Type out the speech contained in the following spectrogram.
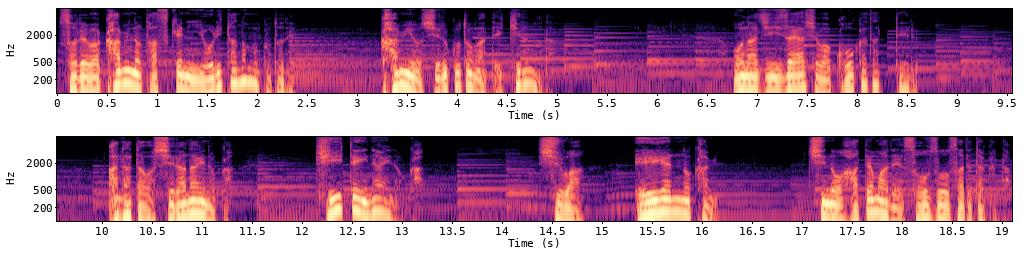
それは神の助けにより頼むことで神を知ることができるのだ。同じイザヤ書はこう語っている。あなたは知らないのか？聞いていないのか？主は永遠の神。地の果てまで創造された方。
